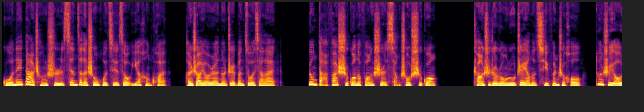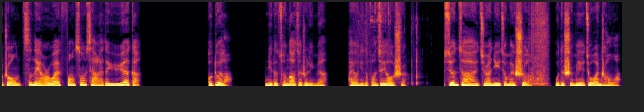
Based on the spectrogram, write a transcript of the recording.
国内大城市现在的生活节奏也很快，很少有人能这般坐下来，用打发时光的方式享受时光。尝试着融入这样的气氛之后，顿时有种自内而外放松下来的愉悦感。哦，对了，你的存稿在这里面，还有你的房间钥匙。现在既然你已经没事了，我的使命也就完成了。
